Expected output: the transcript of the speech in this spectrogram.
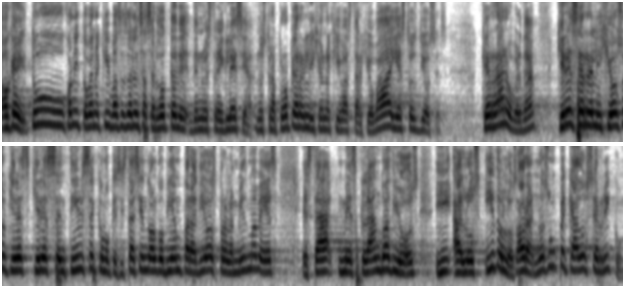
Ok, tú, Juanito, ven aquí, vas a ser el sacerdote de, nuestra iglesia. Nuestra propia religión aquí va a estar, Jehová y estos dioses. Qué raro, ¿verdad? Quieres ser religioso, quieres, quieres sentirse como que si está haciendo algo bien para Dios, pero a la misma vez está mezclando a Dios y a los ídolos. Ahora, no es un pecado ser rico.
